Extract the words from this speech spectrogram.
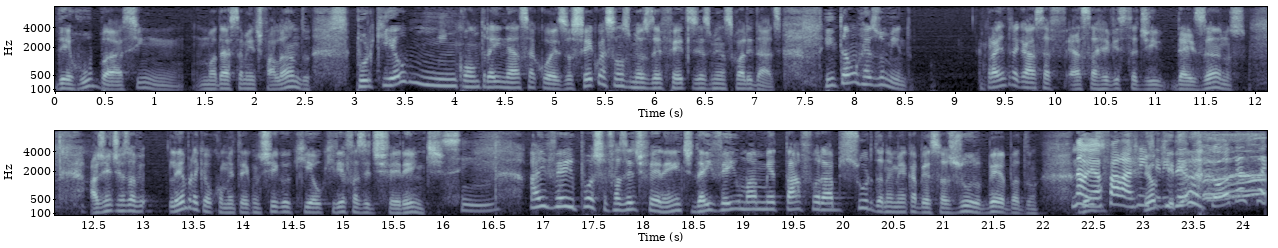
derruba, assim, modestamente falando, porque eu me encontrei nessa coisa. Eu sei quais são os meus defeitos e as minhas qualidades. Então, resumindo, para entregar essa, essa revista de 10 anos, a gente resolveu. Lembra que eu comentei contigo que eu queria fazer diferente? Sim. Aí veio, poxa, fazer diferente. Daí veio uma metáfora absurda na minha cabeça, juro, bêbado. Não, Daí, eu ia falar, gente, eu ele queria... toda essa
